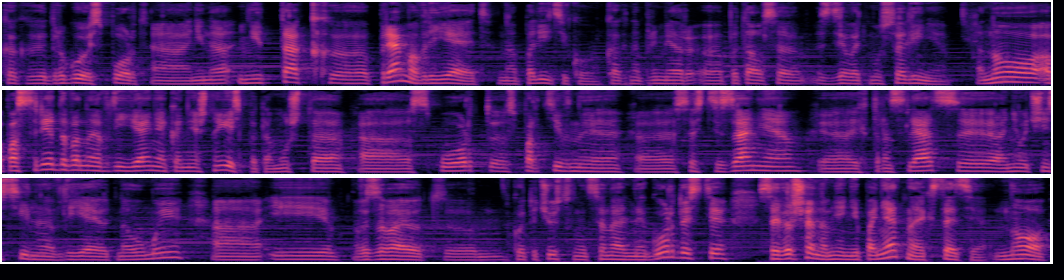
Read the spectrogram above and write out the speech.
как и другой спорт, э, не, на, не так э, прямо влияет на политику, как, например, э, пытался сделать Муссолини. Но опосредованное влияние, конечно, есть, потому что э, спорт, спортивные э, состязания, э, их трансляции, они очень сильно влияют на умы э, и вызывают э, какое-то чувство национальной гордости. Совершенно мне непонятное, кстати, но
